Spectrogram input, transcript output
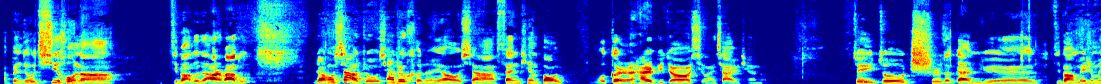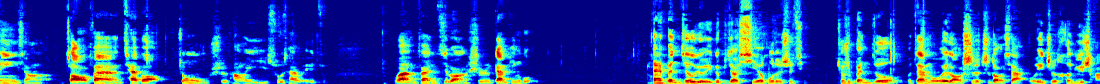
啊，本周气候呢，基本上都在二十八度，然后下周下周可能要下三天暴雨，我个人还是比较喜欢下雨天的。这一周吃的感觉基本上没什么印象了，早饭菜包，中午食堂以素菜为主，晚饭基本上是干苹果。但本周有一个比较邪乎的事情，就是本周我在某位老师的指导下，我一直喝绿茶，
